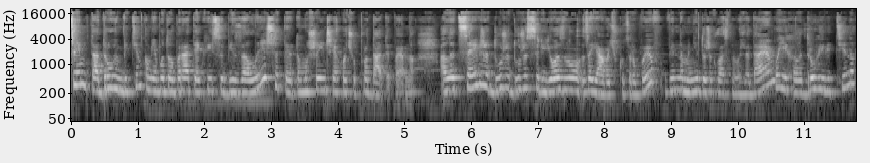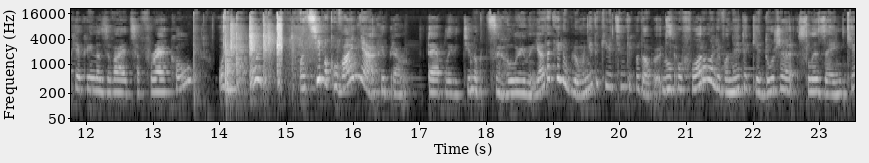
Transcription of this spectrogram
цим та другим відтінком я буду обирати, який собі залишити, тому що інший я хочу продати, певно. Але цей вже дуже-дуже серйозну заявочку зробив. Він на мені дуже класно виглядає. Поїхали. Другий відтінок, який називається Freckle. Ой, ой! Оці пакування, прям теплий відтінок цеглини. Я таке люблю, мені такі відтінки подобаються. Ну, по формулі вони такі дуже слизенькі,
